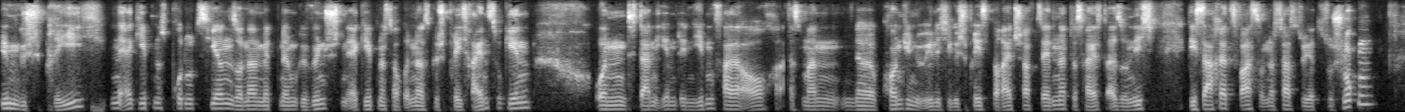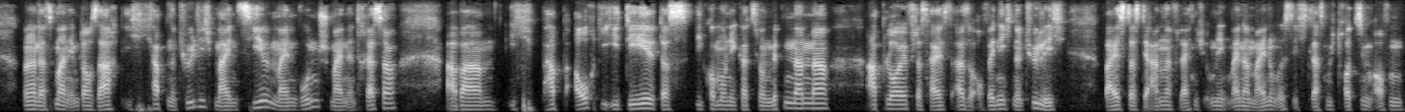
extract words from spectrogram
im Gespräch ein Ergebnis produzieren, sondern mit einem gewünschten Ergebnis auch in das Gespräch reinzugehen und dann eben in jedem Fall auch, dass man eine kontinuierliche Gesprächsbereitschaft sendet. Das heißt also nicht, ich sage jetzt was und das hast du jetzt zu schlucken, sondern dass man eben auch sagt, ich habe natürlich mein Ziel, mein Wunsch, mein Interesse, aber ich habe auch die Idee, dass die Kommunikation miteinander abläuft. Das heißt also, auch wenn ich natürlich weiß, dass der andere vielleicht nicht unbedingt meiner Meinung ist, ich lasse mich trotzdem auf ein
